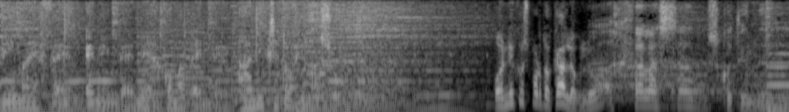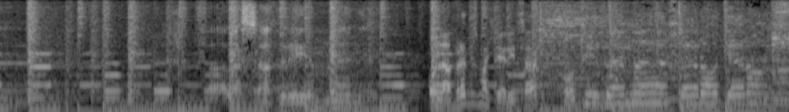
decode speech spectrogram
Βήμα FM 99,5. Άνοιξε το βήμα σου. Ο Νίκος Πορτοκάλογλου Αχ θάλασσά μου σκοτεινή Θάλασσα αγριεμένη Ο Λαβρέντης Μαχαιρίτσας Ότι δεν έφερε ο καιρός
